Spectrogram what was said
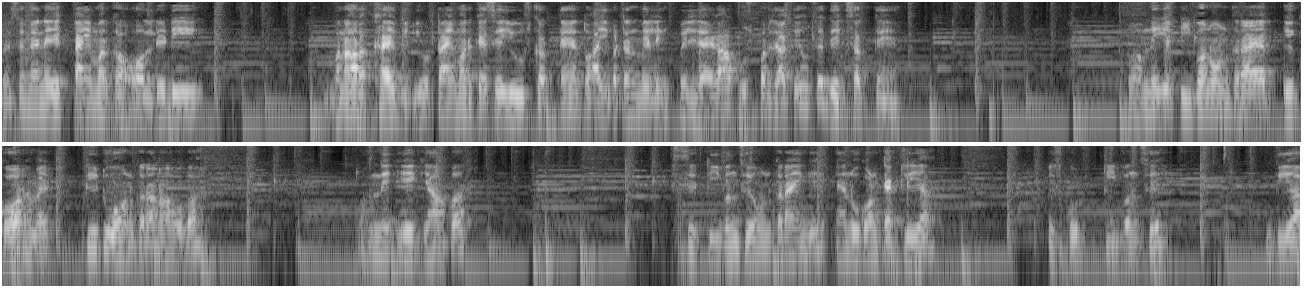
वैसे मैंने एक टाइमर का ऑलरेडी बना रखा है वीडियो टाइमर कैसे यूज़ करते हैं तो आई बटन में लिंक मिल जाएगा। आप उस पर जाके उसे देख सकते हैं। तो हमने ये T1 ऑन कराया। एक और हमें T2 ऑन कराना होगा। तो हमने एक यहाँ पर इसे T1 से ऑन कराएँगे। एनो कॉन्टैक्ट लिया। इसको T1 से दिया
